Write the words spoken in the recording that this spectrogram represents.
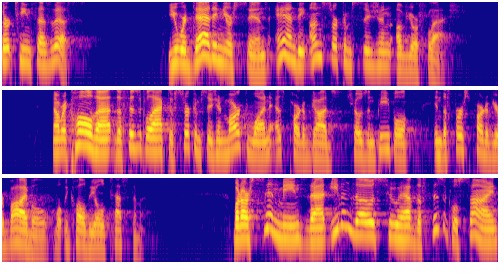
13 says this You were dead in your sins and the uncircumcision of your flesh. Now recall that the physical act of circumcision marked one as part of God's chosen people in the first part of your Bible, what we call the Old Testament. But our sin means that even those who have the physical sign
